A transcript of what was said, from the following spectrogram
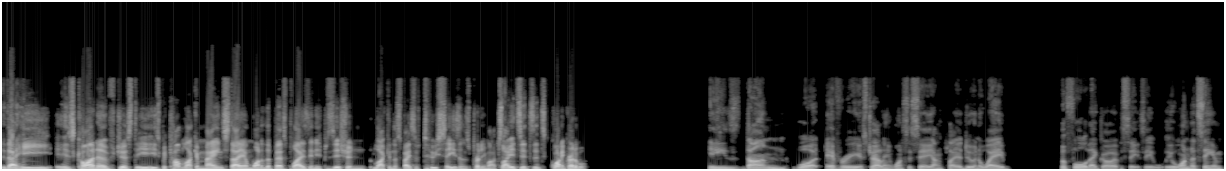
that he is kind of just he's become like a mainstay and one of the best players in his position like in the space of two seasons pretty much. Like it's it's it's quite incredible. He's done what every Australian wants to see a young player do in a way before they go overseas. You, want to see him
